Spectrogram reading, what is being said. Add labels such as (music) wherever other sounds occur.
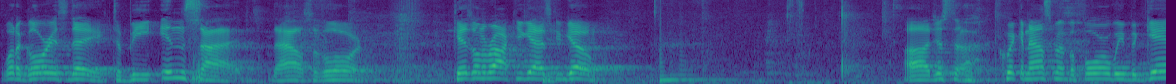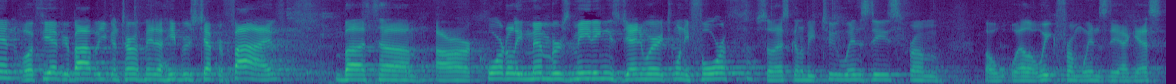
What a glorious day to be inside the house of the Lord. Kids on the rock, you guys can go. Uh, just a quick announcement before we begin. Well, if you have your Bible, you can turn with me to Hebrews chapter 5. But um, our quarterly members meetings, January 24th, so that's going to be two Wednesdays from, well, a week from Wednesday, I guess.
